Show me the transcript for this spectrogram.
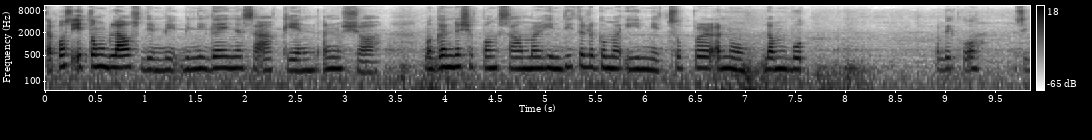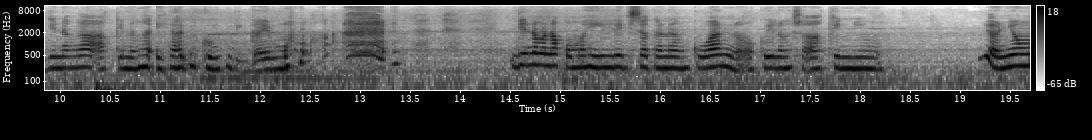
Tapos itong blouse din, bi- binigay niya sa akin, ano siya, maganda siya pang summer, hindi talaga mainit, super ano, lambot. Sabi ko, sige na nga, akin na nga iyan kung bigay mo. Hindi naman ako mahilig sa kanang kuwan. Okay lang sa akin yung yun, yung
